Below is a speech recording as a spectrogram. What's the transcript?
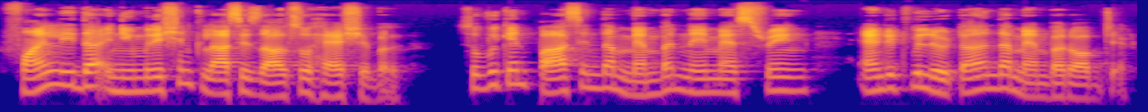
Finally, the enumeration class is also hashable, so we can pass in the member name as string and it will return the member object.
